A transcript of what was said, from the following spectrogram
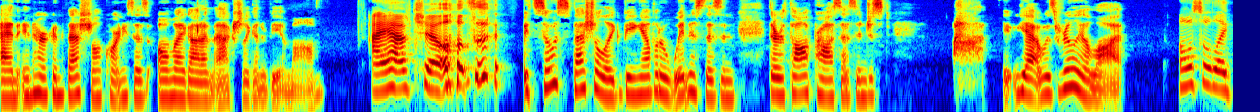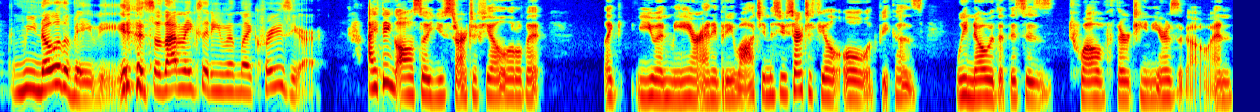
And in her confessional, Kourtney says, Oh my God, I'm actually going to be a mom. I have chills. it's so special like being able to witness this and their thought process and just yeah, it was really a lot. Also, like we know the baby, so that makes it even like crazier. I think also you start to feel a little bit like you and me or anybody watching this, you start to feel old because we know that this is 12, 13 years ago. And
